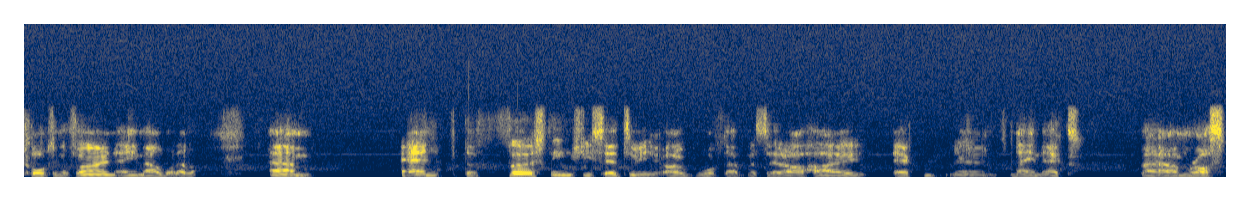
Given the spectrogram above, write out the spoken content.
talked on the phone, email, whatever. Um, and the first thing she said to me, I walked up and said, "Oh, hi, X, you know, name X, um, Ross."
